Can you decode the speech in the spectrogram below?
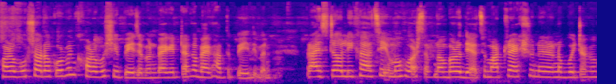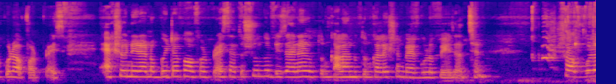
ঘরে বসে অর্ডার করবেন ঘরে বসেই পেয়ে যাবেন। ব্যাগের টাকা ব্যাগ হাতে পেয়ে দিবেন। প্রাইসটাও লেখা আছে ইমো হোয়াটসঅ্যাপ নাম্বারও দেওয়া আছে। মাত্র একশো নিরানব্বই টাকা করে অফার প্রাইস একশো নিরানব্বই টাকা অফার প্রাইস এত সুন্দর ডিজাইনের নতুন কালার নতুন কালেকশন ব্যাগগুলো পেয়ে যাচ্ছেন। সবগুলো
